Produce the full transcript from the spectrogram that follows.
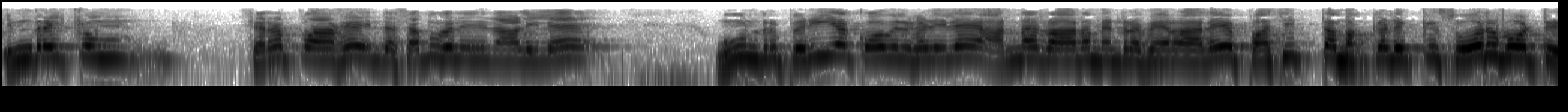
இன்றைக்கும் சிறப்பாக இந்த சமூக நாளிலே மூன்று பெரிய கோவில்களிலே அன்னதானம் என்ற பெயராலே பசித்த மக்களுக்கு சோறு போட்டு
